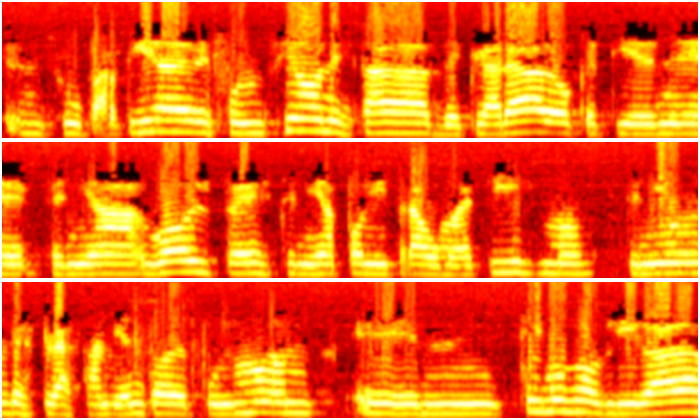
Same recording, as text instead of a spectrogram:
en su partida de defunción está declarado que tiene tenía golpes, tenía politraumatismo, tenía un desplazamiento de pulmón. Em, fuimos obligadas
